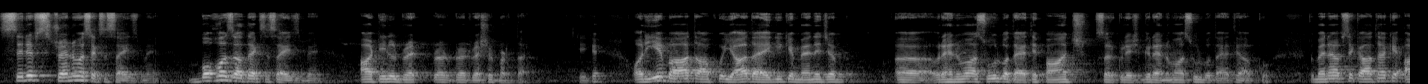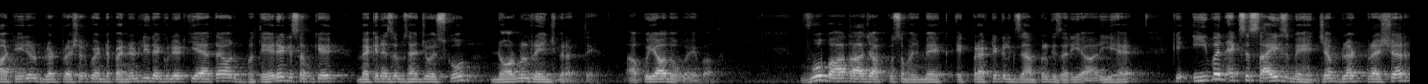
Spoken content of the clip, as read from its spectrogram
सिर्फ़ स्ट्रेनवस एक्सरसाइज में, बहुत ज़्यादा एक्सरसाइज में आर्टीरियल ब्लड प्रेशर बढ़ता है, ठीक है? और ये बात आपको याद आएगी कि मैंने जब रहनुमा असूल बताए थे, पाँच सर्कुलेशन के रहनुमा असूल बताए थे आपको तो मैंने आपसे कहा था कि आर्टीरियल ब्लड प्रेशर को इंडिपेंडेंटली रेगुलेट किया जाता है और बतेरे किस्म के मैकेनिज्म्स हैं जो इसको नॉर्मल रेंज में रखते हैं। आपको याद होगा ये बात। वो बात आज आपको समझ में एक, एक प्रैक्टिकल एग्ज़ाम्पल के ज़रिए आ रही है कि इवन एक्सरसाइज में जब ब्लड प्रेशर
